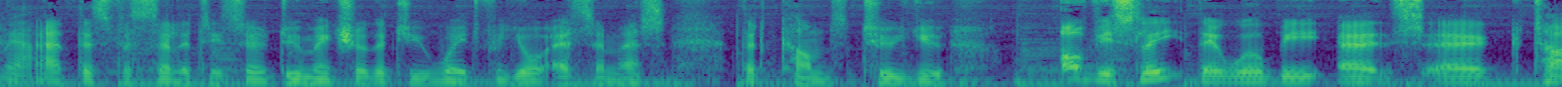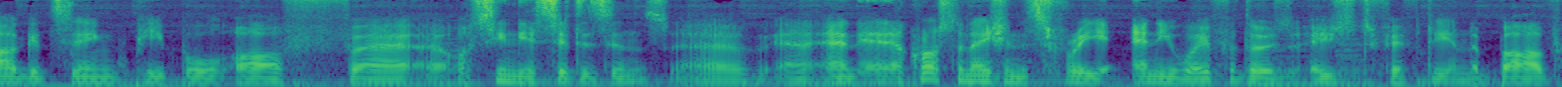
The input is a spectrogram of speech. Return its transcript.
Yeah. at this facility." So do make sure that you wait for your SMS that comes to you. Obviously, they will be uh, uh, targeting people of uh, or senior citizens, uh, and, and across the nation, it's free anyway for those aged 50 and above.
